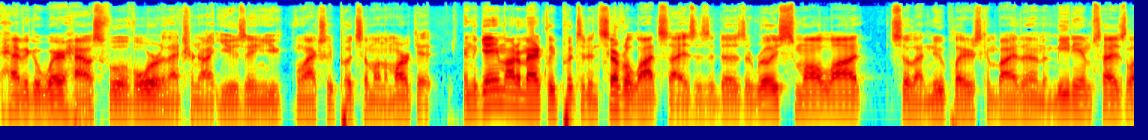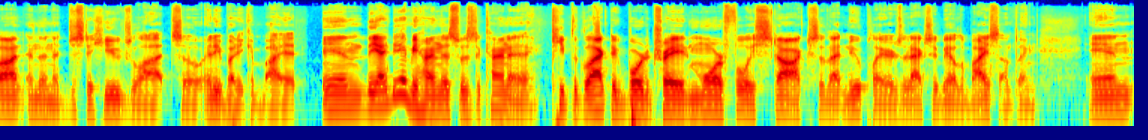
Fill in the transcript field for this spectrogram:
having a warehouse full of ore that you're not using, you will actually put some on the market. And the game automatically puts it in several lot sizes. It does a really small lot so that new players can buy them, a medium sized lot, and then a, just a huge lot so anybody can buy it. And the idea behind this was to kind of keep the Galactic Board of Trade more fully stocked so that new players would actually be able to buy something. And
